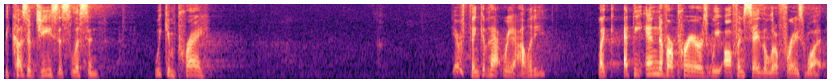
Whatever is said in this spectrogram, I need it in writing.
Because of Jesus, listen, we can pray. You ever think of that reality? Like at the end of our prayers, we often say the little phrase, What?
